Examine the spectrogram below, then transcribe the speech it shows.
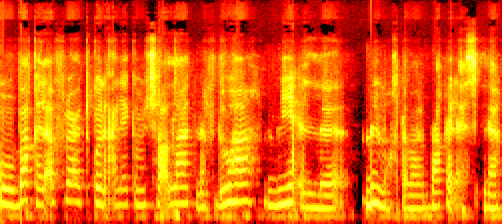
وباقي الأفرع تكون عليكم إن شاء الله تنفذوها بالمختبر باقي الأسئلة.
